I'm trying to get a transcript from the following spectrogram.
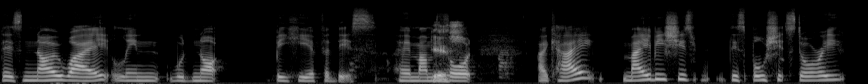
there's no way Lynn would not be here for this. Her mum Yes. thought, okay, maybe she's this bullshit story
